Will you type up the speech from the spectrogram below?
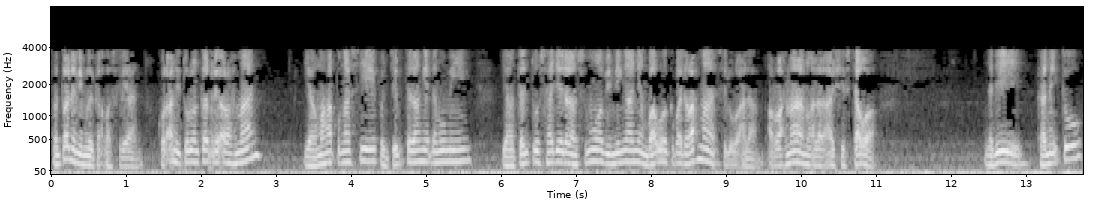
Tuan-tuan yang dimulakan Allah sekalian, Quran diturunkan oleh Ar-Rahman yang Maha Pengasih, Pencipta langit dan bumi yang tentu saja dalam semua bimbingan yang bawa kepada rahmat seluruh alam. Ar-Rahmanu 'alal 'arsy istawa. Jadi, kerana itu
